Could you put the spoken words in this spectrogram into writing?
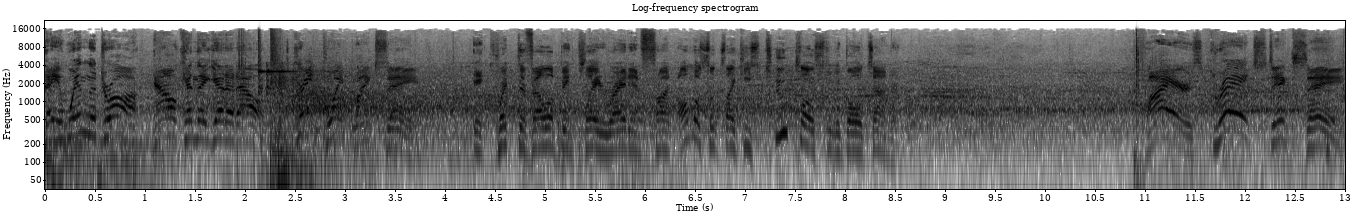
They win the draw. Now can they get it out? Great point blank save. A quick developing play right in front. Almost looks like he's too close to the goaltender. Fires. Great stick save.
